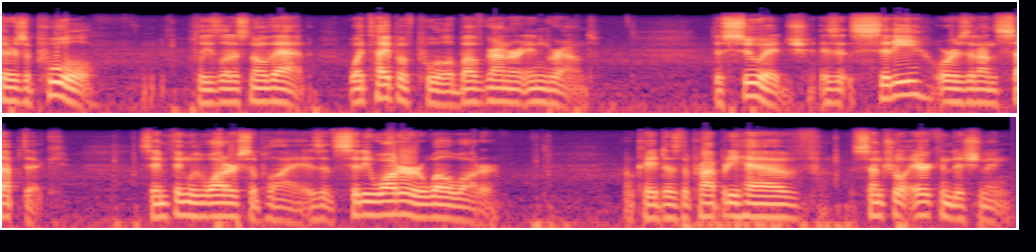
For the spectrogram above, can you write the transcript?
there's a pool, please let us know that. What type of pool, above ground or in ground? The sewage, is it city or is it on septic? Same thing with water supply. Is it city water or well water? Okay, does the property have central air conditioning?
